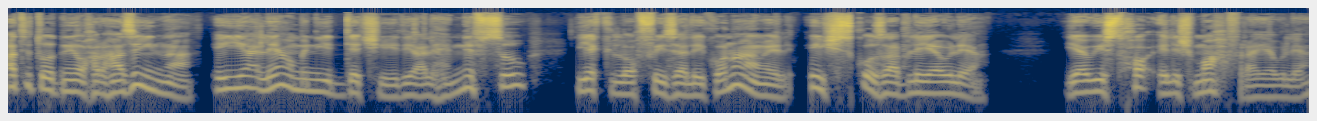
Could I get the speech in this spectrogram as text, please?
Attitudni oħra ħażina hija li hawn min jiddeċiedi għalih innifsu jekk l-offiża li jkun għamel hix skużabbli jew le, jew jistħoqq ilix maħfra jew le.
